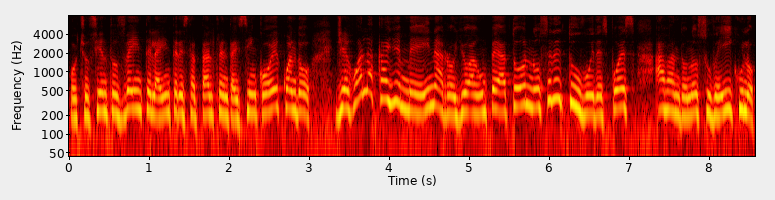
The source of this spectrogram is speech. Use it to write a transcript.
820, la Interestatal 35E. Cuando llegó a la calle Main, arrolló a un peatón, no se detuvo y después abandonó su vehículo.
